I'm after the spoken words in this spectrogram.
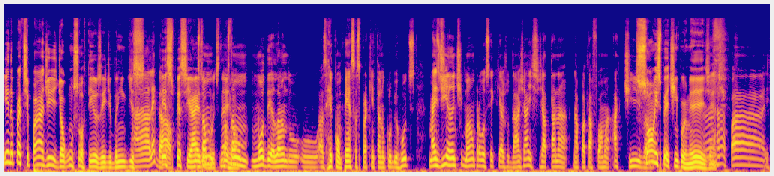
E ainda participar de, de alguns sorteios aí de brindes ah, legal. especiais do Roots, né? Nós estamos modelando o, as recompensas para quem está no Clube Roots, mas de antemão, para você que quer ajudar, já já está na, na plataforma ativa. Só um espetinho por mês, ah, gente. Rapaz.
